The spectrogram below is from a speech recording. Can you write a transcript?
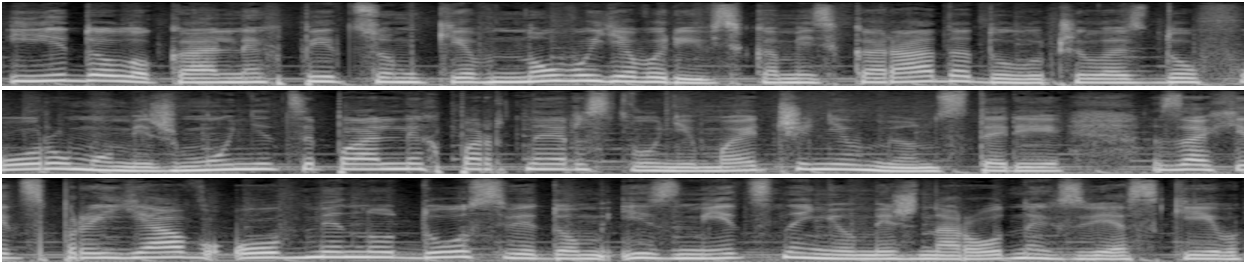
І до локальних підсумків Новояворівська міська рада долучилась до форуму міжмуніципальних партнерств у Німеччині в Мюнстері. Захід сприяв обміну досвідом і зміцненню міжнародних зв'язків.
